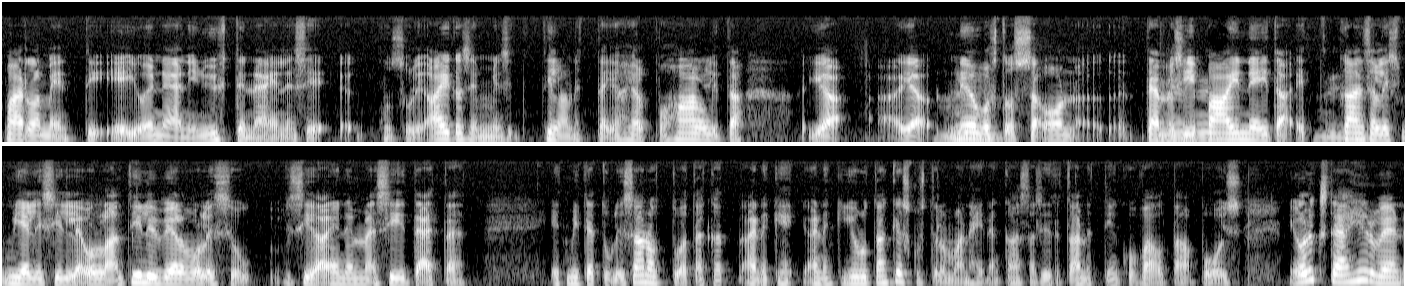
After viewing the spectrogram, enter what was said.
parlamentti ei ole enää niin yhtenäinen, se, kun se oli aikaisemmin, sitä tilannetta ei ole helppo hallita. Ja, ja mm. neuvostossa on tämmöisiä mm. paineita, että mm. kansallismielisille ollaan tilivelvollisia enemmän siitä, että, että mitä tuli sanottua, tai ainakin, ainakin joudutaan keskustelemaan heidän kanssaan siitä, että annettiinko valtaa pois. Niin oliko tämä hirveän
